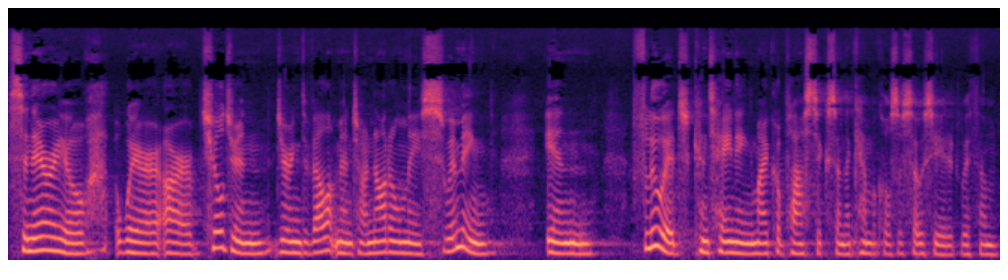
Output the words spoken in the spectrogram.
scenario where our children during development are not only swimming in fluid containing microplastics and the chemicals associated with them,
